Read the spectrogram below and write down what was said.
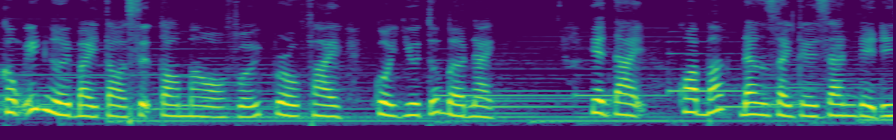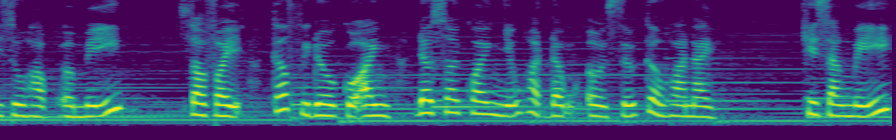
không ít người bày tỏ sự tò mò với profile của YouTuber này. Hiện tại, Khoa Bắc đang dành thời gian để đi du học ở Mỹ. Do vậy, các video của anh đều xoay quanh những hoạt động ở xứ cờ hoa này. Khi sang Mỹ,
